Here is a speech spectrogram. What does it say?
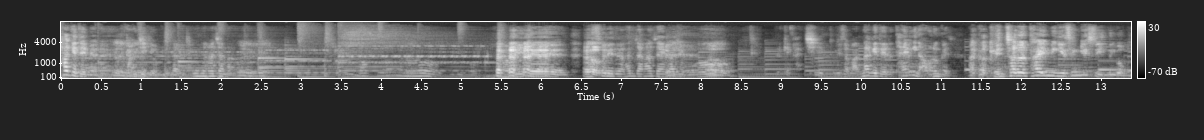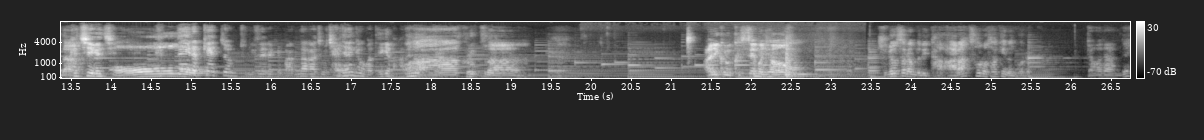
하게 되면은 응, 당직이 없는 날에 퇴근을 하잖아. 응, 응. 막 그러면은 우리 뭐 저희들 술이든 한잔 하자 해가지고 어. 이렇게 같이 둘이서 만나게 되는 타이밍이 나오는 거지. 아 그러니까 괜찮은 타이밍이 생길 수 있는 거구나. 그치 그치. 오. 그때 이렇게 좀 둘이서 이렇게 만나가지고 잘 되는 경우가 되게 많은 것 같아. 아 그렇구나. 아니 그럼 그 쌤은 형 주변 사람들이 다 알아? 서로 사귀는 거를? 병원 사람들.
